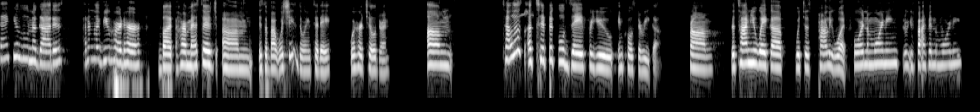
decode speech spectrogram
Thank you, Luna Goddess. I don't know if you heard her, but her message um is about what she's doing today with her children. Um, tell us a typical day for you in Costa Rica, from the time you wake up, which is probably what four in the morning, three five in the morning,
